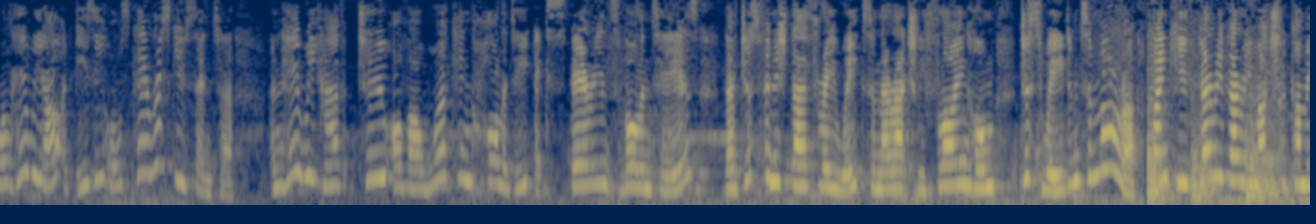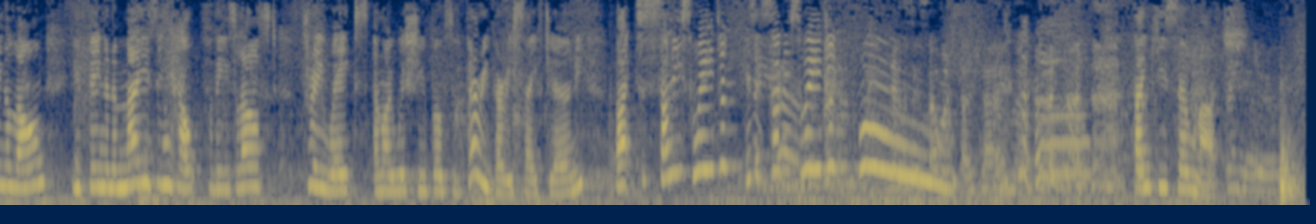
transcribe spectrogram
Well, here we are at Easy Horse Care Rescue Centre. And here we have two of our working holiday experienced volunteers. They've just finished their three weeks and they're actually flying home to Sweden tomorrow. Thank you very, very much for coming along. You've been an amazing help for these last three weeks and I wish you both a very, very safe journey back to sunny Sweden. Is it sunny Sweden? Yes, it's so much sunshine. Thank you so much.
